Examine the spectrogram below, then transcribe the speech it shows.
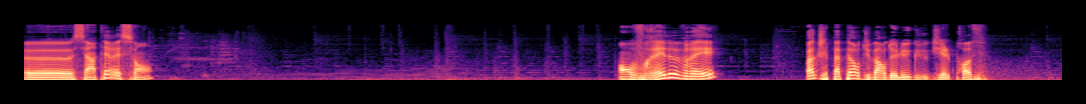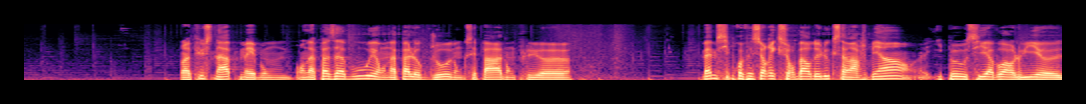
Euh, c'est intéressant. En vrai de vrai, je crois que j'ai pas peur du bar de Luc vu que j'ai le prof. J'aurais pu snap, mais bon, on n'a pas Zabou et on n'a pas Lockjaw, donc c'est pas non plus... Euh, même si Professeur X sur bar de Luc ça marche bien, il peut aussi avoir lui euh,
